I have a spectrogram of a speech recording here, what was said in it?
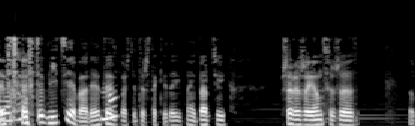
nie? W tym nic nie ma, nie? To No. jest właśnie też takie naj, najbardziej przerażające, że no,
